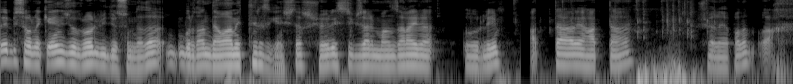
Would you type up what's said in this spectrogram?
Ve bir sonraki Angel Roll videosunda da buradan devam ettiririz gençler. Şöyle güzel bir manzarayla uğurlayayım. Hatta ve hatta şöyle yapalım. Ah.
